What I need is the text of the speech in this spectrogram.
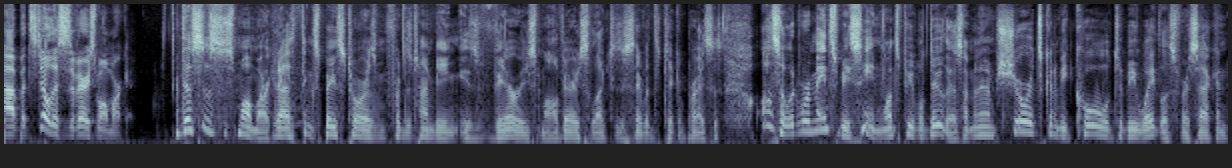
Uh, but still, this is a very small market. This is a small market. I think space tourism, for the time being, is very small, very selective, you say, with the ticket prices. Also, it remains to be seen once people do this. I mean, I'm sure it's going to be cool to be weightless for a second,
